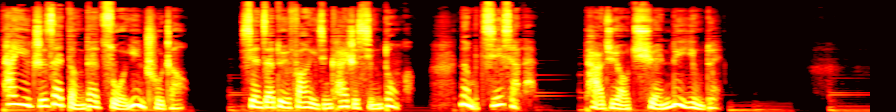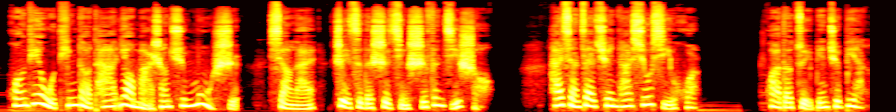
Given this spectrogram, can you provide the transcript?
他一直在等待左印出招，现在对方已经开始行动了，那么接下来他就要全力应对。黄天武听到他要马上去墓室，想来这次的事情十分棘手。还想再劝他休息一会儿，话到嘴边却变了。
